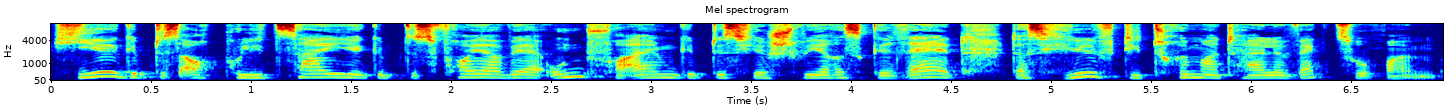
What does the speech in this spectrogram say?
Hier gibt es auch Polizei, hier gibt es Feuerwehr und vor allem gibt es hier schweres Gerät, das hilft, die Trümmerteile wegzuräumen.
